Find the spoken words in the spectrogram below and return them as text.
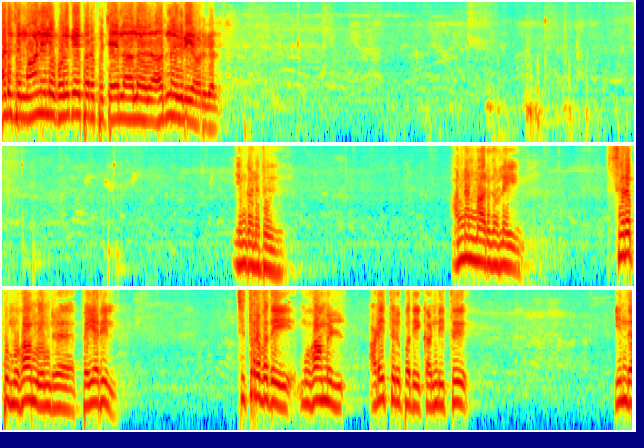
அடுத்து மாநில கொள்கை பரப்பு செயலாளர் அருணகிரி அவர்கள். எங்களது அண்ணன்மார்களை சிறப்பு முகாம் என்ற பெயரில் சித்திரவதை முகாமில் அடைத்திருப்பதை கண்டித்து இந்த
